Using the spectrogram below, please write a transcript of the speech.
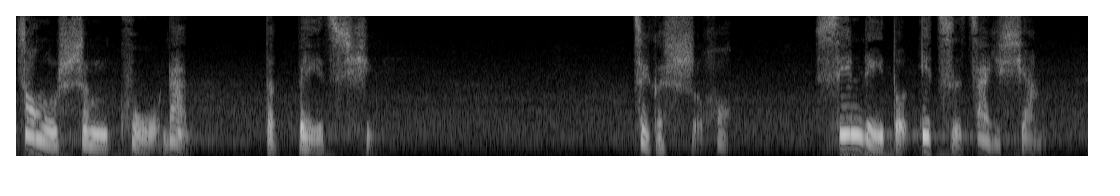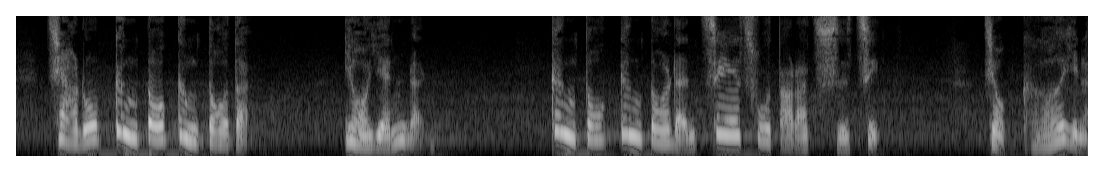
众生苦难的悲情。这个时候，心里都一直在想。假如更多更多的有缘人，更多更多人接触到了慈济，就可以了。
